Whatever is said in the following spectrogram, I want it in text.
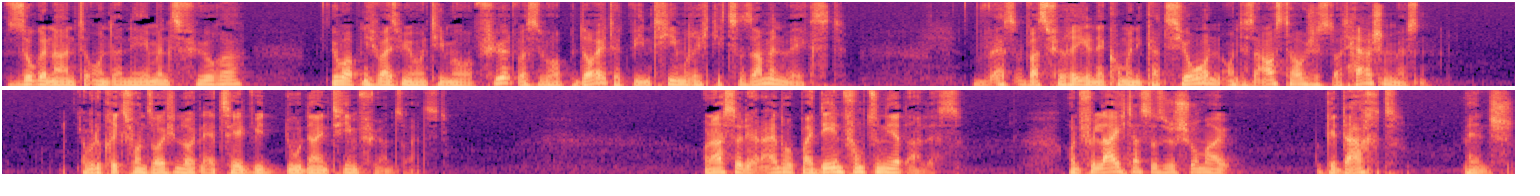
sogenannte Unternehmensführer überhaupt nicht weiß, wie man ein Team überhaupt führt, was es überhaupt bedeutet, wie ein Team richtig zusammenwächst, was, was für Regeln der Kommunikation und des Austausches dort herrschen müssen. Aber du kriegst von solchen Leuten erzählt, wie du dein Team führen sollst. Und hast du den Eindruck, bei denen funktioniert alles. Und vielleicht hast du so schon mal gedacht, Mensch,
